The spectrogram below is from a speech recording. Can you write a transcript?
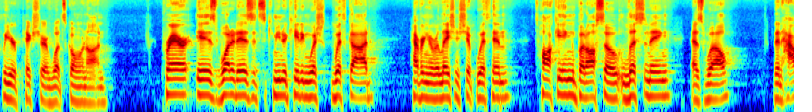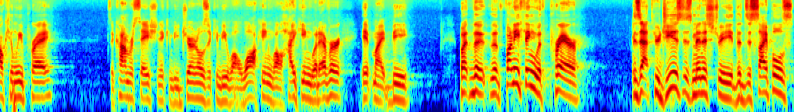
clear picture of what's going on. Prayer is what it is it's communicating with, with God, having a relationship with Him, talking, but also listening as well. Then, how can we pray? It's a conversation. It can be journals. It can be while walking, while hiking, whatever it might be. But the, the funny thing with prayer is that through Jesus' ministry, the disciples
